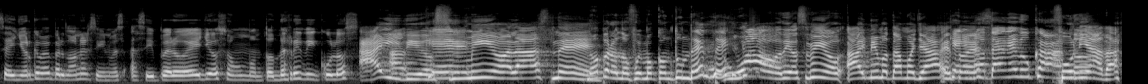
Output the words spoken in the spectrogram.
Señor, que me perdone si no es así, pero ellos son un montón de ridículos. Ay, Ah, Dios que- mío, Alasne. No, pero no fuimos contundentes. Wow, Dios mío. Ahí mismo estamos ya. que Esto no es están educando. Funeada.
